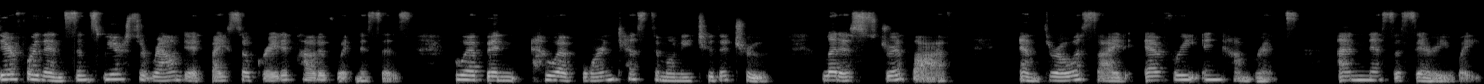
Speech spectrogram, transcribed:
Therefore, then, since we are surrounded by so great a cloud of witnesses who have been who have borne testimony to the truth, let us strip off and throw aside every encumbrance, unnecessary weight,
